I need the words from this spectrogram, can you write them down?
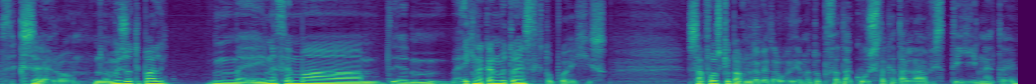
Δεν ξέρω. Νομίζω ότι πάλι είναι θέμα. Ε, έχει να κάνει με το ένστικτο που έχεις. Σαφώς και υπάρχουν κάποια τραγούδια με το που θα τα ακούσεις, θα καταλάβεις τι γίνεται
